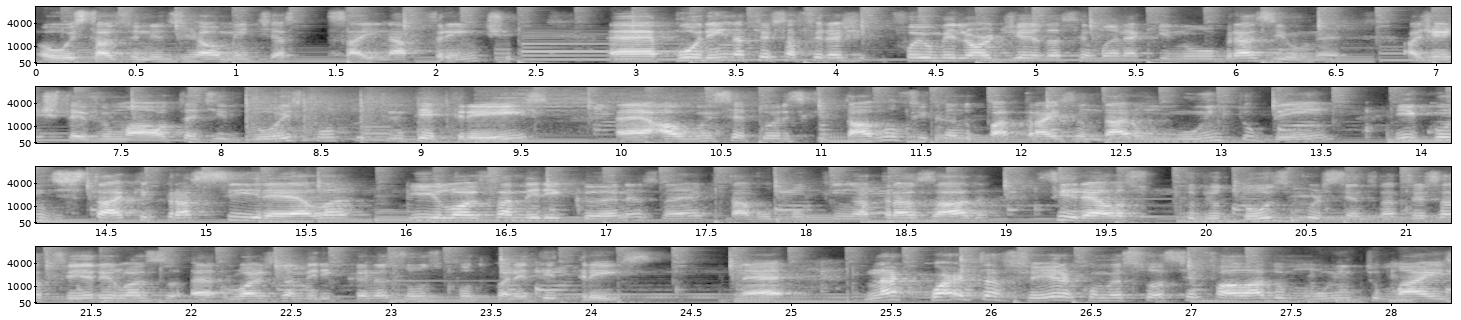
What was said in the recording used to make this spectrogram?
os Estados Unidos realmente ia sair na frente. É, porém, na terça-feira foi o melhor dia da semana aqui no Brasil, né? A gente teve uma alta de 2,33 é, alguns setores que estavam ficando para trás andaram muito bem e com destaque para Cirela e lojas americanas, né, que estavam um pouquinho atrasada. Cirela subiu 12% na terça-feira e lojas, é, lojas americanas 11,43%. Né? Na quarta-feira começou a ser falado muito mais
